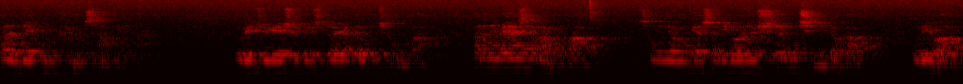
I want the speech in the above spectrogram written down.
하느님 감사합니다. 우리 주 예수 그리스도의 은총과 하나님의 사랑과 성령께서 이루어주시는 친교가 우리와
